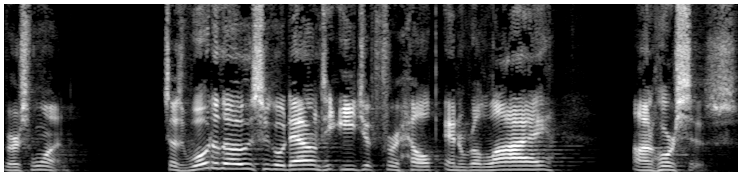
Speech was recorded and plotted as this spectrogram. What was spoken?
verse 1 says, Woe to those who go down to Egypt for help and rely on horses,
